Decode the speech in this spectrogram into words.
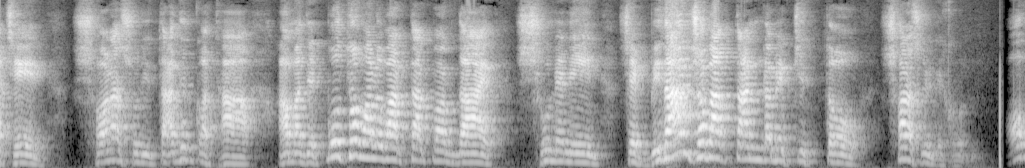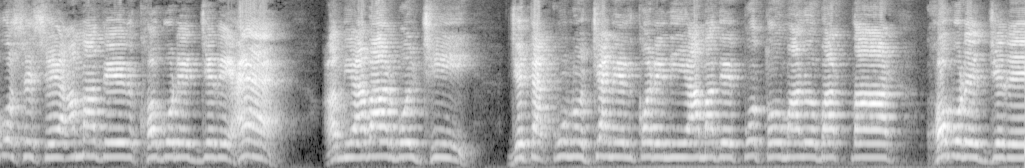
আছেন, সরাসরি তাদের কথা আমাদের প্রথম আলো বার্তার পর্দায় শুনে নিন। সে বিধানসভার তাণ্ডবের চিত্র সরাসরি দেখুন। অবশেষে আমাদের খবরের জেরে হ্যাঁ আমি আবার বলছি, যেটা কোনো চ্যানেল করেনি, আমাদের প্রথম আলো বার্তার খবরের জেরে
